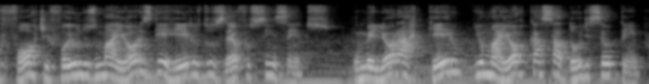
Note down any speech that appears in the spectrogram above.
Forte foi um dos maiores guerreiros dos Elfos Cinzentos, o melhor arqueiro e o maior caçador de seu tempo.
